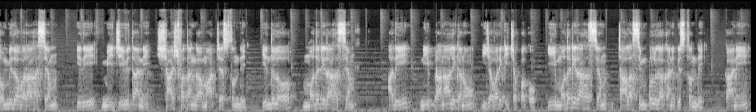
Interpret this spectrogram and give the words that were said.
తొమ్మిదవ రహస్యం ఇది మీ జీవితాన్ని శాశ్వతంగా మార్చేస్తుంది. ఇందులో మొదటి రహస్యం అది నీ ప్రణాళికను ఎవరికి చెప్పకు. ఈ మొదటి రహస్యం చాలా సింపుల్గా కనిపిస్తుంది కానీ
